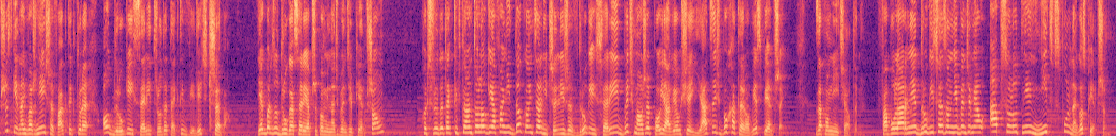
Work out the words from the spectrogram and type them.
wszystkie najważniejsze fakty, które o drugiej serii True Detective wiedzieć trzeba. Jak bardzo druga seria przypominać będzie pierwszą? Choć True Detective to antologia, fani do końca liczyli, że w drugiej serii być może pojawią się jacyś bohaterowie z pierwszej. Zapomnijcie o tym. Fabularnie drugi sezon nie będzie miał absolutnie nic wspólnego z pierwszym.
